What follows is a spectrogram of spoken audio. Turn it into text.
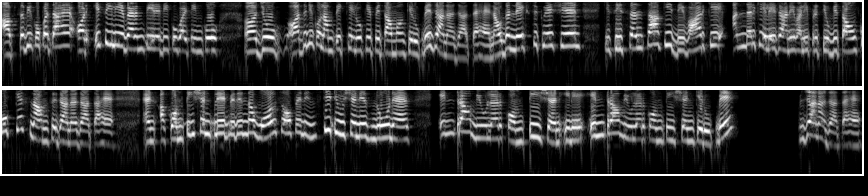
आप सभी को पता है और इसीलिए वैरन पेरेदी कुबर्टिन को जो आधुनिक ओलंपिक खेलों के पितामह के रूप में जाना जाता है। नाउ द नेक्स्ट क्वेश्चन किसी संस्था की दीवार के अंदर खेले जाने वाली प्रतियोगिताओं को किस नाम से जाना जाता है? And a competition played within the walls of an institution is known as intramural competition इन्हें इंट्राम्यूलर कॉम्पिटिशन के रूप में जाना जाता है।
